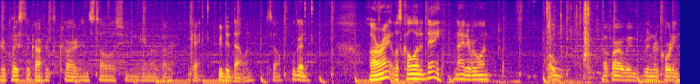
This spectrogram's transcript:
Replace the graphics card, install a game mode better. Okay, we did that one, so we're good. Alright, let's call it a day. Night, everyone. Oh, how far have we been recording?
